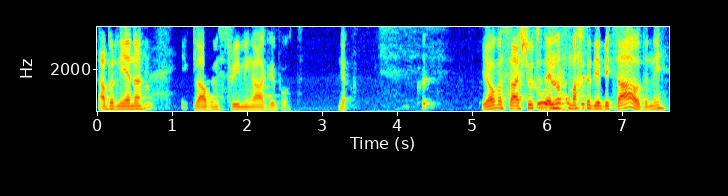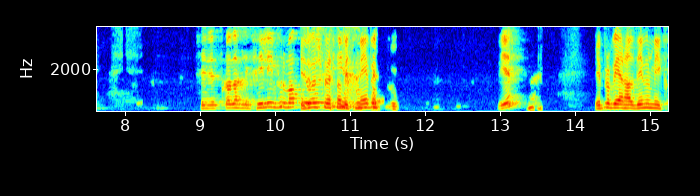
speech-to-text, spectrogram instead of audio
Aber nie mhm. ich glaube, im Streaming-Angebot. Ja. Gut. Ja, was sagst du zu Cool, dem? ja. Macht er dir ein bisschen an, oder nicht? Ich finde jetzt gerade ein bisschen viele Ja, Informationen. du hast vielleicht noch ein bisschen mehr Bezug. Wie? Ich probiere halt immer mit,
